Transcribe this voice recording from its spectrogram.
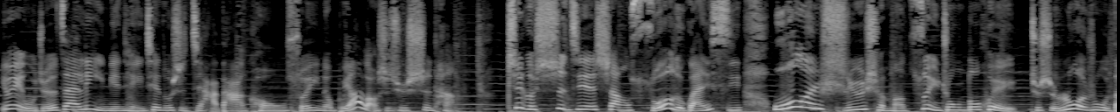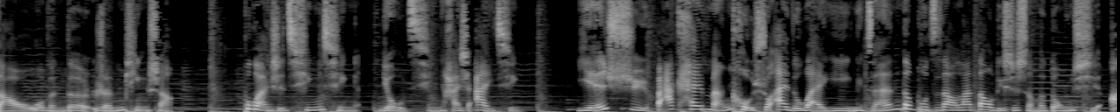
因为我觉得在利益面前，一切都是假大空。所以呢，不要老是去试探。这个世界上所有的关系，无论始于什么，最终都会就是落入到我们的人品上。不管是亲情、友情还是爱情，也许扒开满口说爱的外衣，你真的不知道那到底是什么东西。哎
